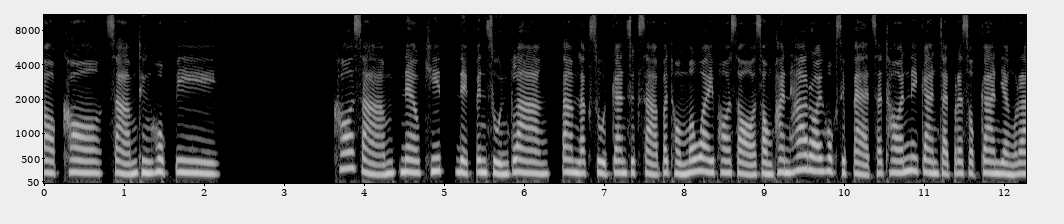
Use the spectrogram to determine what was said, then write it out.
ตอบคอ3-6 ปี ข้อ 3 แนวคิด เด็กเป็นศูนย์กลาง ตามหลักสูตรการศึกษาปฐมวัยพศ 2568 สะท้อนในการจัดประสบการณ์อย่างไร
